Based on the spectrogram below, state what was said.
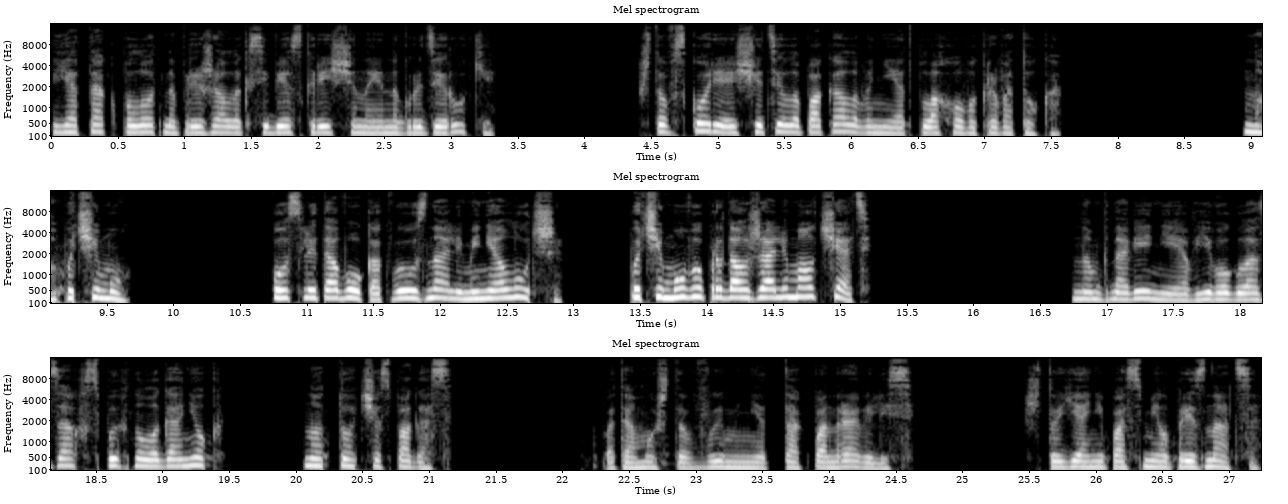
Я так плотно прижала к себе скрещенные на груди руки, что вскоре ощутила покалывание от плохого кровотока. Но почему? После того, как вы узнали меня лучше, почему вы продолжали молчать? На мгновение в его глазах вспыхнул огонек, но тотчас погас. «Потому что вы мне так понравились, что я не посмел признаться,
